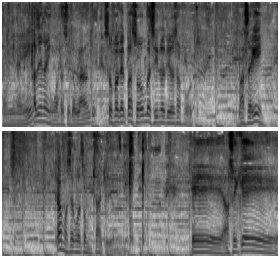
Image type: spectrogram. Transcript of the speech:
Está bien ahí. Está bien ahí. Un arrocito blanco. Eso fue que él pasó, un vecino le tiró esa foto. Va a seguir. ¿Qué vamos a hacer con estos muchachos? Eh, así que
